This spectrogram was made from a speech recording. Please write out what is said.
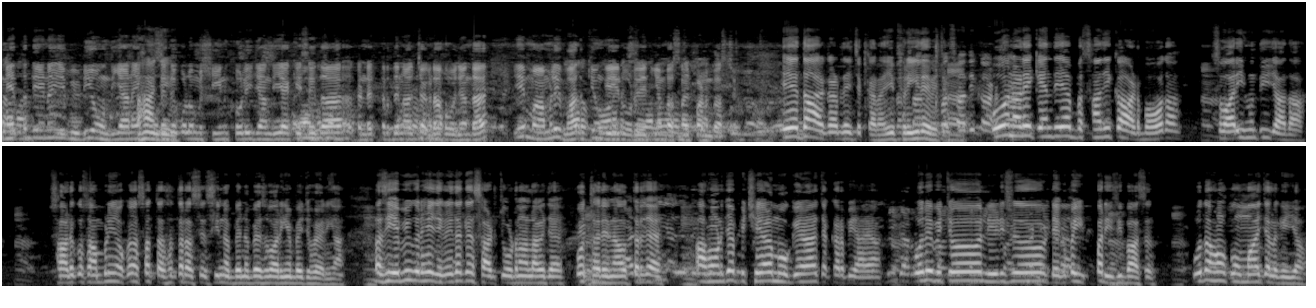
ਨਿਤ ਦਿਨ ਇਹ ਵੀਡੀਓ ਆਉਂਦੀਆਂ ਨੇ ਕਿਸੇ। ਦੇ ਕੋਲੋਂ ਮਸ਼ੀਨ ਖੋਲੀ ਜਾਂਦੀ ਹੈ ਕਿਸੇ ਦਾ ਕੰਡਕਟਰ ਦੇ ਨਾਲ ਝਗੜਾ ਹੋ ਜਾਂਦਾ ਇਹ ਮਾਮਲੇ ਵੱਧ ਕਿਉਂ ਗਏ ਰੋਡਵੇਜ਼ ਦੀਆਂ ਬੱਸਾਂ 'ਚ ਪਣ ਬੱਸ 'ਚ? ਇਹ ਆਧਾਰ ਕਾਰਡ ਦੇ ਚੱਕਰ ਆ ਜੀ ਫ੍ਰੀ ਦੇ ਵਿੱਚ। ਉਹ ਨਾਲੇ ਕਹਿੰਦੇ ਆ ਬੱਸਾਂ ਦੀ ਘਾਟ ਬਹੁਤ ਆ। ਸਵਾਰੀ ਹੁੰਦੀ ਜ਼ਿਆਦਾ। ਸਾਡੇ ਕੋਲ ਸਾਹਮਣੇ ਹੋਗਾ 70 70 80 80 90 90 ਸਵਾਰੀਆਂ ਵਿੱਚ ਹੋ। ਜਾਣੀਆਂ ਅਸੀਂ ਇਹ ਵੀ ਗਰੇਜ ਕਰੀਦਾ ਕਿ ਸੜ ਚੋਟ ਨਾ ਲੱਗ ਜਾਏ ਉਹ ਥੱਲੇ ਨਾ ਉਤਰ ਜਾਏ। ਆ ਹੁਣ ਜੇ ਪਿੱਛੇ ਵਾਲਾ ਮੋਗੇ ਵਾਲਾ ਚੱਕਰ ਪਿਆ ਆ ਉਹਦੇ ਵਿੱਚੋਂ ਲੇਡੀਜ਼ ਡਿੱਗ ਪਈ ਭਰੀ ਸੀ ਬੱਸ। ਉਹਦਾ ਹੁਣ ਕੋਮਾ ਚਲ ਗਈ ਆ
